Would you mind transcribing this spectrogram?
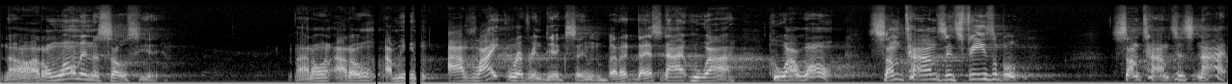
No, I don't want an associate. I don't, I don't, I mean, I like Reverend Dixon, but that's not who I, who I want. Sometimes it's feasible, sometimes it's not.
